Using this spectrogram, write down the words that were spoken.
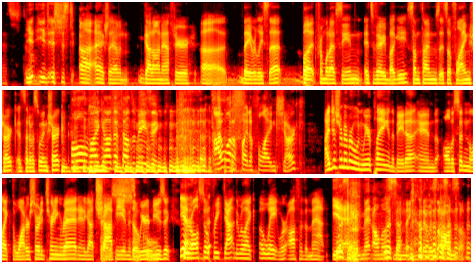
That's You, you, it's just uh, I actually haven't got on after uh, they released that, but from what I've seen, it's very buggy. Sometimes it's a flying shark instead of a swimming shark. Oh my god, that sounds amazing. I want to fight a flying shark. I just remember when we were playing in the beta, and all of a sudden, like the water started turning red, and it got choppy, and this so weird cool. music. Yeah, we were all so th- freaked out, and then we're like, "Oh wait, we're off of the map." Yeah, Listen. it meant almost Listen. nothing, but it was Listen. awesome.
